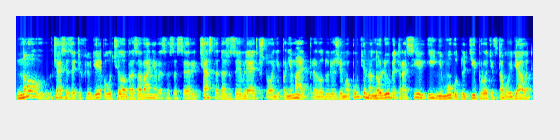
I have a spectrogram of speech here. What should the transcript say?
Но часть из этих людей получила образование в СССР и часто даже заявляют, что они понимают природу режима Путина, но любят Россию и не могут идти против того идеала,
